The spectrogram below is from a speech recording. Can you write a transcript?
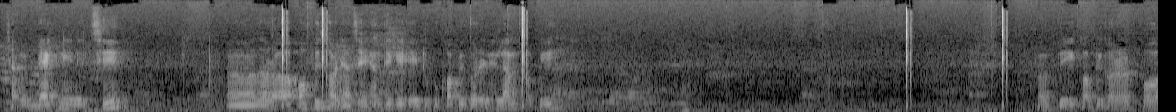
আচ্ছা আমি ব্যাক নিয়ে নিচ্ছি। ধরো অফিস ওয়ার্ডে আছে, এখান থেকে এইটুকু কপি করে নিলাম কপি কপি কপি করার পর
